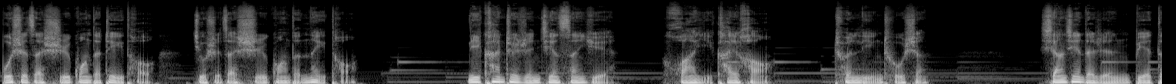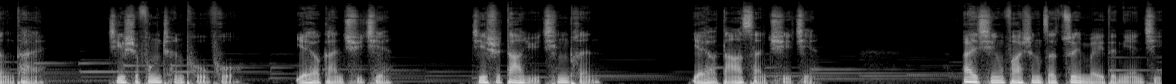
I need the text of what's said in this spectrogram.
不是在时光的这头。就是在时光的那头。你看这人间三月，花已开好，春灵初盛。想见的人别等待，即使风尘仆仆，也要赶去见；即使大雨倾盆，也要打伞去见。爱情发生在最美的年纪，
